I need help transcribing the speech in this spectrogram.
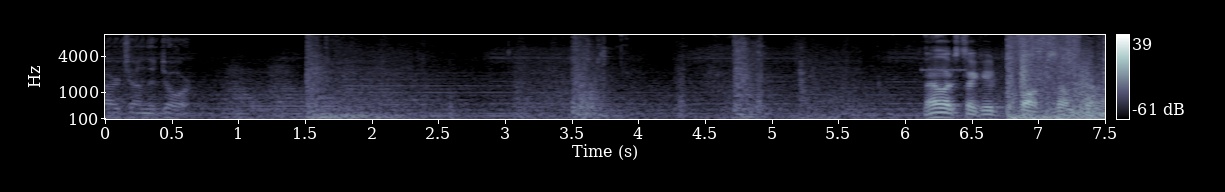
Charge on the door. That looks like it fucked something up.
